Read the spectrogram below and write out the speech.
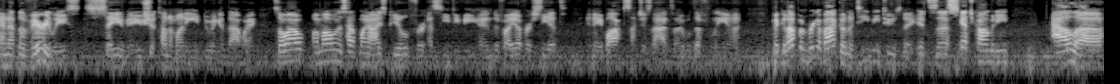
and at the very least save a shit ton of money doing it that way. So I'll, I'm always have my eyes peeled for SCTV and if I ever see it in a box such as that, I will definitely uh, pick it up and bring it back on a TV Tuesday. It's a sketch comedy a la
